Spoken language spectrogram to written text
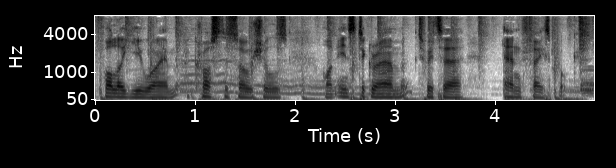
Follow UIM um, across the socials on Instagram, Twitter, and Facebook.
